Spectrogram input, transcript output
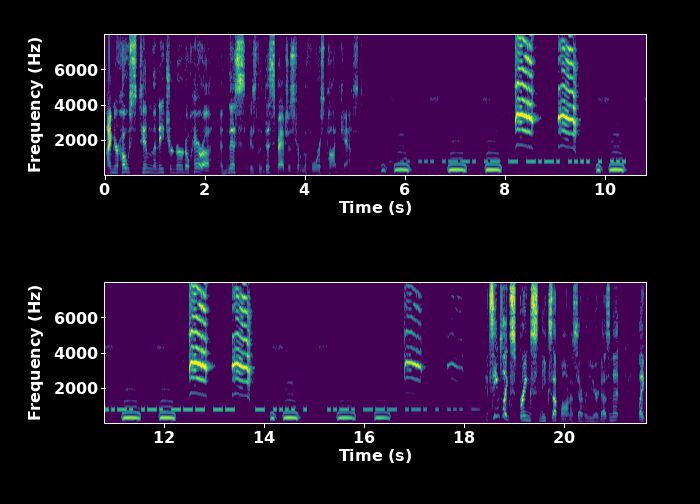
I'm your host, Tim the Nature Nerd O'Hara, and this is the Dispatches from the Forest podcast. It seems like spring sneaks up on us every year, doesn't it? Like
